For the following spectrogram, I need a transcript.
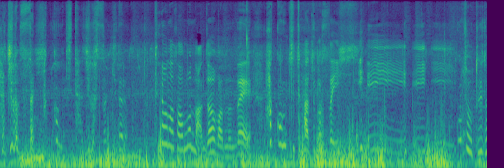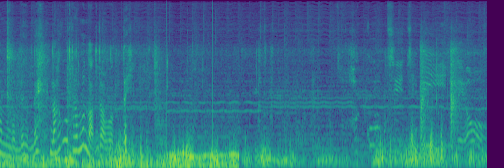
다 죽었어. 학꽁치 다 죽었어. 기다려. 태어나서 한 번도 안 잡아봤는데 학꽁치 다 죽었어. 이씨. 학꽁치 어떻게 잡는 건데 근데? 나 학꽁치 한 번도 안 잡아봤는데. 학꽁치 채비인데요.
